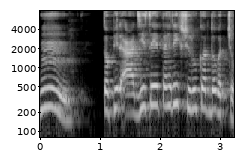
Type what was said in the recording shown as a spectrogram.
ہم، تو پھر آج ہی سے تحریک شروع کر دو بچوں۔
